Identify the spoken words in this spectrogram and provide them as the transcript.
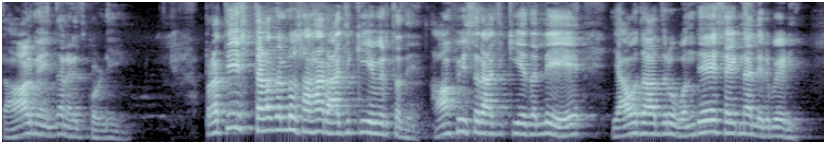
ತಾಳ್ಮೆಯಿಂದ ನಡೆದುಕೊಳ್ಳಿ. ಪ್ರತಿ ಸ್ಥಳದಲ್ಲೂ ಸಹ ರಾಜಕೀಯವಿರ್ತದೆ. ಆಫೀಸ್ ರಾಜಕೀಯದಲ್ಲಿ ಯಾವುದಾದ್ರೂ ಒಂದೇ ಸೈಡ್ನಲ್ಲಿರಬೇಡಿ.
